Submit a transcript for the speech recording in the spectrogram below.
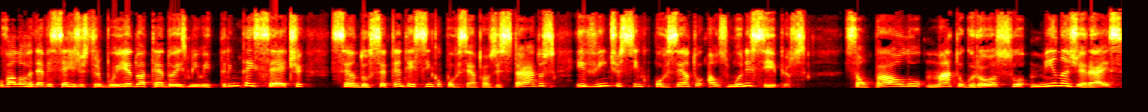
O valor deve ser distribuído até 2037, sendo 75% aos estados e 25% aos municípios. São Paulo, Mato Grosso, Minas Gerais,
